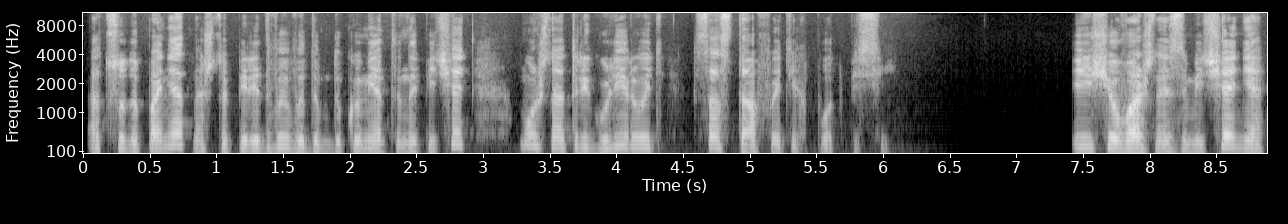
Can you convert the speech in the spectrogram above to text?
Отсюда понятно, что перед выводом документа на печать можно отрегулировать состав этих подписей. И еще важное замечание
